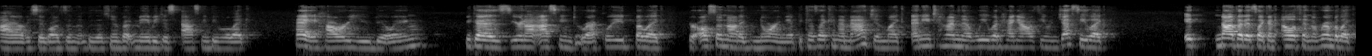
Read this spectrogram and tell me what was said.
I obviously was in the position, but maybe just asking people like, hey, how are you doing? Because you're not asking directly, but like you're also not ignoring it. Because I can imagine like anytime that we would hang out with you and Jesse, like it not that it's like an elephant in the room, but like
